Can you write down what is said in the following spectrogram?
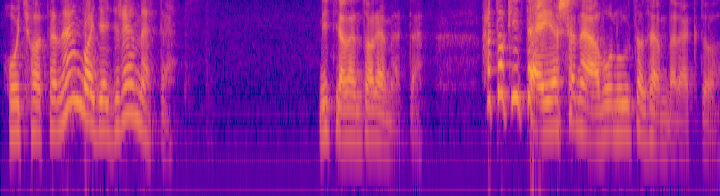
hogyha te nem vagy egy remete mit jelent a remete? hát aki teljesen elvonult az emberektől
